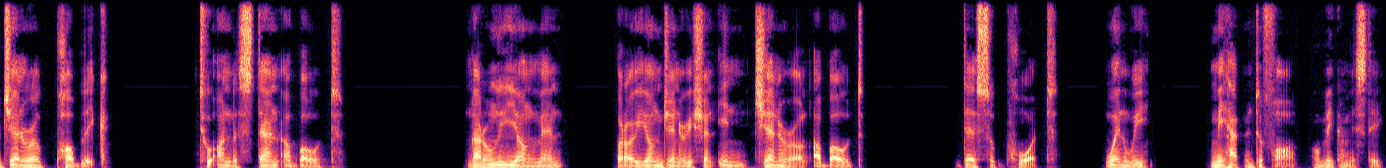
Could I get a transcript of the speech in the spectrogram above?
general public to understand about not only young men, but our young generation in general about their support when we may happen to fall or make a mistake?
